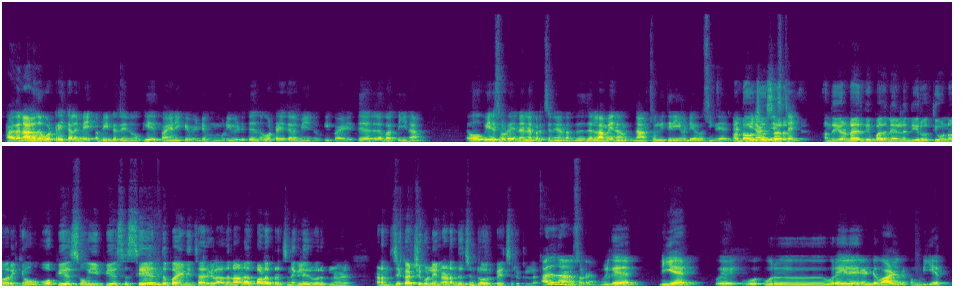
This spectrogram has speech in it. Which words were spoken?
அதனால் அந்த ஒற்றை தலைமை அப்படின்றதை நோக்கி பயணிக்க வேண்டும் முடிவெடுத்து அந்த ஒற்றை தலைமையை நோக்கி பயணித்து அதில் பார்த்தீங்கன்னா ஓபிஎஸோட என்னென்ன பிரச்சனை நடந்தது இது எல்லாமே நான் நான் சொல்லி தெரிய வேண்டிய அவசியம் கிடையாது. அந்த இரண்டாயிரத்தி பதினேழுல இருந்து இருபத்தி ஒண்ணு வரைக்கும் ஓபிஎஸும் இபிஎஸும் சேர்ந்து பயணிச்சார்கள் அதனால பல பிரச்சனைகள் இருவருக்கு நட- நடந்துச்சு கட்சிக்குள்ளேயும் நடந்துச்சுன்ற ஒரு பேச்சு இருக்குல்ல. அதுதான் நான் சொல்கிறேன் உங்களுக்கு நீங்கள் ஒரு உரையிலே ரெண்டு வாழ் இருக்க முடியாது.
